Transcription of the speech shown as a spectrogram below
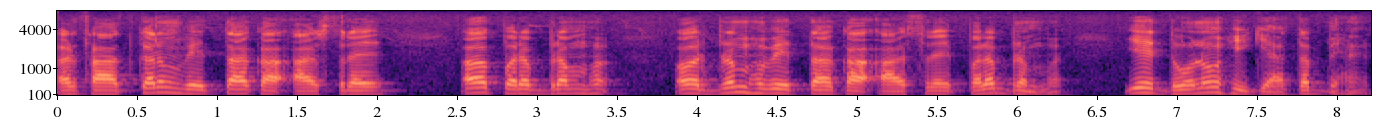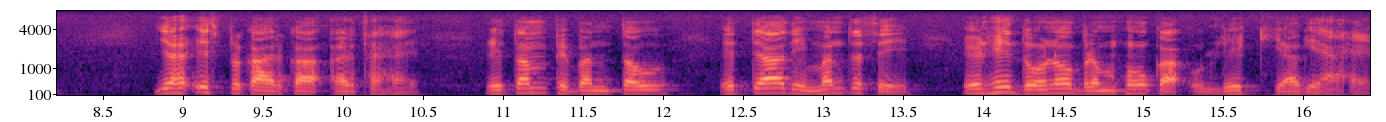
अर्थात कर्मवेत्ता का आश्रय अपरब्रह्म और ब्रह्मवेत्ता का आश्रय परब्रह्म, ये दोनों ही ज्ञातव्य हैं। यह इस प्रकार का अर्थ है। ऋतम पिबंत इत्यादि मंत्र से इन्हीं दोनों ब्रह्मों का उल्लेख किया गया है।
